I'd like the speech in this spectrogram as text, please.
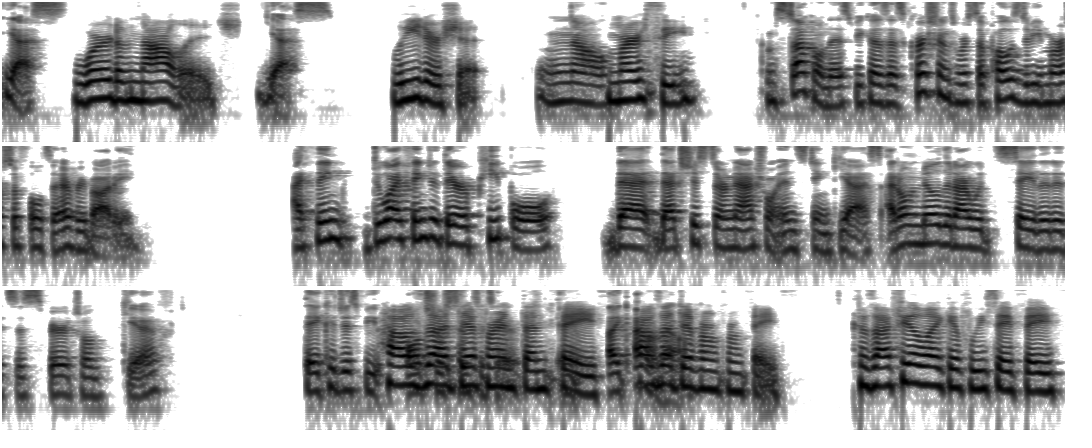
Yes. Word of knowledge. Yes. Leadership. No. Mercy. I'm stuck on this because as Christians, we're supposed to be merciful to everybody. I think, do I think that there are people that that's just their natural instinct? Yes. I don't know that I would say that it's a spiritual gift. They could just be. How's that different than faith? And, like, how's that different from faith? Because I feel like if we say faith,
